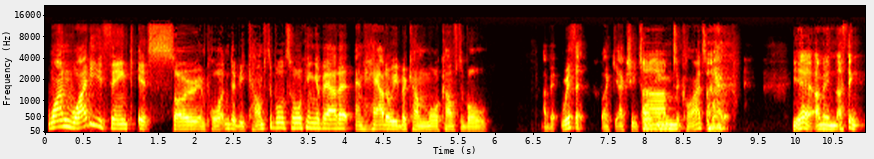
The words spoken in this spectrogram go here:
one, why do you think it's so important to be comfortable talking about it? And how do we become more comfortable a bit with it? Like actually talking um, to clients about it? Yeah, I mean, I think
